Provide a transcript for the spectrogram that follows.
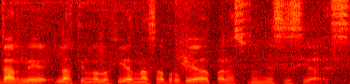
darle las tecnologías más apropiadas para sus necesidades.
